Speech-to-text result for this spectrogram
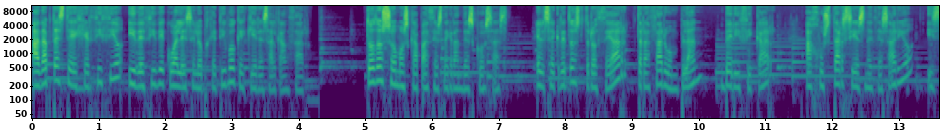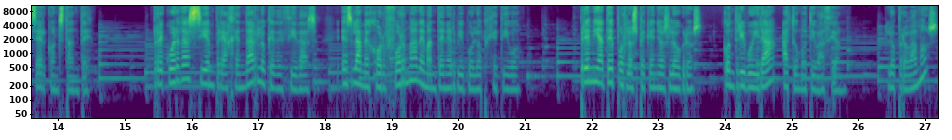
Adapta este ejercicio y decide cuál es el objetivo que quieres alcanzar. Todos somos capaces de grandes cosas. El secreto es trocear, trazar un plan, verificar, ajustar si es necesario y ser constante. Recuerda siempre agendar lo que decidas. Es la mejor forma de mantener vivo el objetivo. Premiate por los pequeños logros. Contribuirá a tu motivación. ¿Lo probamos?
